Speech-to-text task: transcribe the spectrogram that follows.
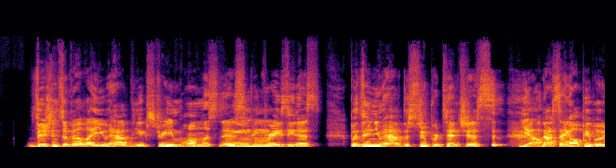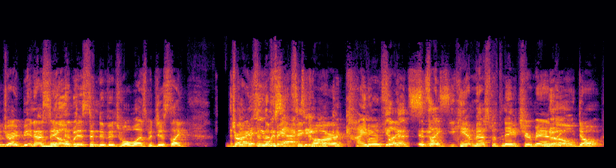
visions of LA. You have the extreme homelessness, Mhm. craziness, but then you have the super pretentious. yeah. not saying all people who drive, not saying No, that this individual was, but just like drives way in the fancy acting, car. kind of it's get like that it's like you can't mess with nature, man. No. Like, you don't.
